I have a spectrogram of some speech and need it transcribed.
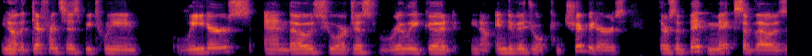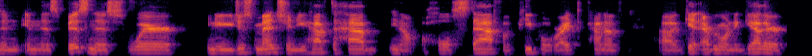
you know the differences between leaders and those who are just really good you know individual contributors there's a big mix of those in in this business where you know you just mentioned you have to have you know a whole staff of people right to kind of uh, get everyone together.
